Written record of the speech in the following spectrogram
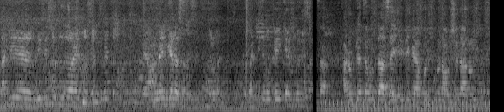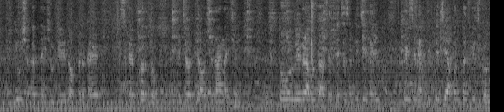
बाकी निधीचा जो आहे तो सर्क्युलेट ऑनलाईन गेला सर. बरोबर. बाकीचे मग काही कॅशमध्ये आरोग्याचा मुद्दा असा आहे की ते काय आपण कुठून औषधं आणून देऊ शकत नाही. शेवटी डॉक्टर काय प्रिस्क्राईब करतो त्याच्यावरती औषधं आणायची. म्हणजे तो वेगळा मुद्दा असेल. त्याच्यासाठी जे काही पैसे लागतील त्याची आपण तजवीज करू.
